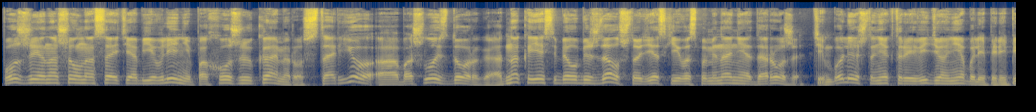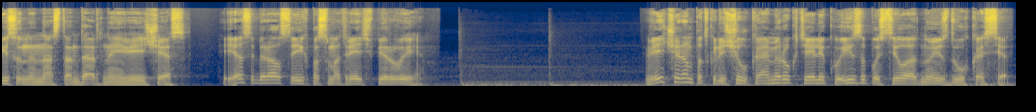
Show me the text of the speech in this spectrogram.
Позже я нашел на сайте объявлений похожую камеру. Старье, а обошлось дорого. Однако я себя убеждал, что детские воспоминания дороже. Тем более, что некоторые видео не были переписаны на стандартные VHS. Я собирался их посмотреть впервые. Вечером подключил камеру к телеку и запустил одну из двух кассет.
